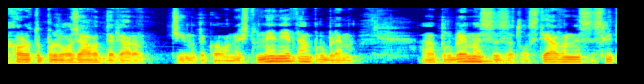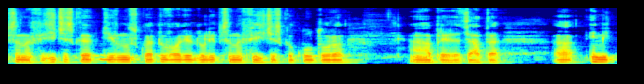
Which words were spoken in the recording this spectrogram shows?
хората продължават да вярват, че има такова нещо. Не, не е там проблема. Проблема е с затластяване, с липса на физическа активност, което води до липса на физическа култура а, при децата. А, еми,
